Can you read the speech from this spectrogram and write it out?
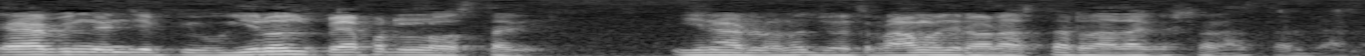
గ్రాబింగ్ అని చెప్పి ఈరోజు పేపర్లలో వస్తుంది ఈనాడులోనూ జ్యోతి రామోజీరావు రాస్తారు రాధాకృష్ణ రాస్తారు దాని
